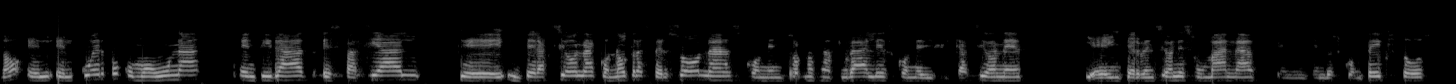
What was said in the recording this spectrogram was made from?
¿no? El, el cuerpo como una entidad espacial que interacciona con otras personas, con entornos naturales, con edificaciones e intervenciones humanas en, en los contextos,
